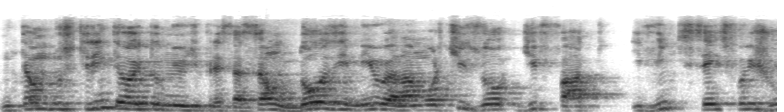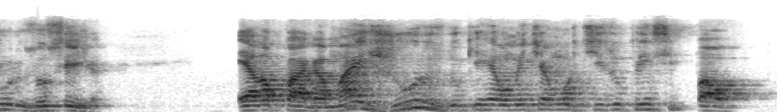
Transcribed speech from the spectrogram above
Então, dos 38 mil de prestação, 12 mil ela amortizou de fato e 26 foi juros, ou seja, ela paga mais juros do que realmente amortiza o principal.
